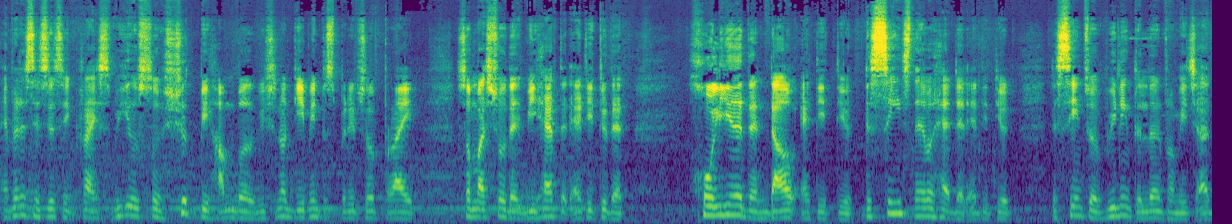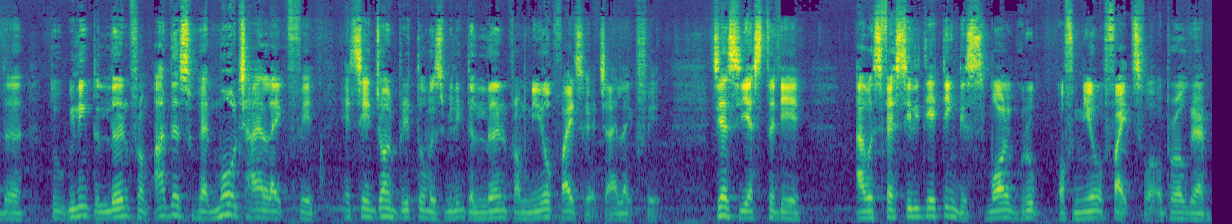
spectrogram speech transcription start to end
And brothers and sisters in Christ, we also should be humble. We should not give in to spiritual pride, so much so that we have that attitude that holier than thou attitude. The saints never had that attitude. The saints were willing to learn from each other, to willing to learn from others who had more childlike faith. And St. John Brito was willing to learn from neophytes who had childlike faith. Just yesterday, I was facilitating this small group of neophytes for a program.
